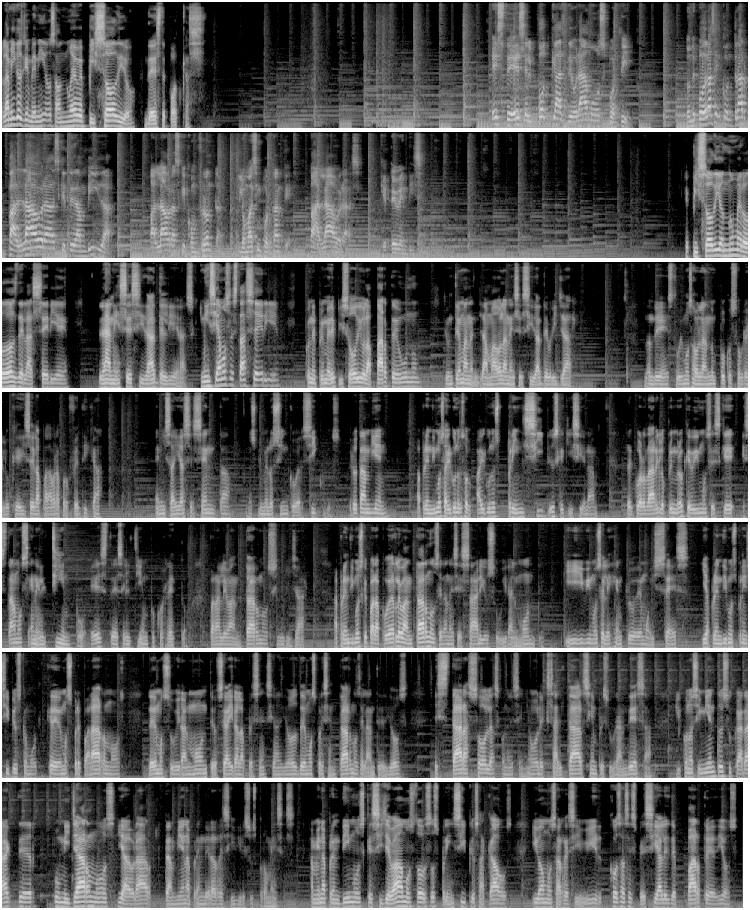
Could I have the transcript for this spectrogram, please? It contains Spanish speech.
Hola amigos, bienvenidos a un nuevo episodio de este podcast. Este es el podcast de Oramos por ti, donde podrás encontrar palabras que te dan vida, palabras que confrontan y lo más importante, palabras que te bendicen. Episodio número 2 de la serie La necesidad del liderazgo. Iniciamos esta serie con el primer episodio, la parte 1, de un tema llamado La necesidad de brillar, donde estuvimos hablando un poco sobre lo que dice la palabra profética en Isaías 60, los primeros 5 versículos, pero también aprendimos algunos, algunos principios que quisiera recordar y lo primero que vimos es que estamos en el tiempo, este es el tiempo correcto para levantarnos y brillar. Aprendimos que para poder levantarnos era necesario subir al monte. Y vimos el ejemplo de Moisés y aprendimos principios como que debemos prepararnos, debemos subir al monte, o sea, ir a la presencia de Dios, debemos presentarnos delante de Dios, estar a solas con el Señor, exaltar siempre su grandeza, el conocimiento de su carácter, humillarnos y adorar, también aprender a recibir sus promesas. También aprendimos que si llevábamos todos esos principios a cabo, íbamos a recibir cosas especiales de parte de Dios.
